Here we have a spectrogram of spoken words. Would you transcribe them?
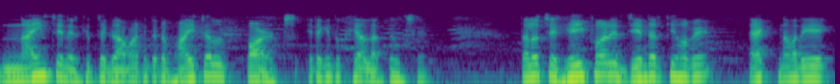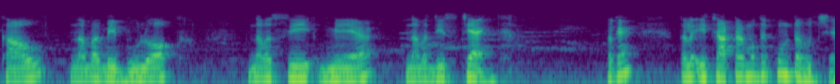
নাইন টেনের ক্ষেত্রে গ্রামার কিন্তু একটা ভাইটাল পার্ট এটা কিন্তু খেয়াল রাখতে হচ্ছে। তাহলে হচ্ছে হেই ফরের জেন্ডার কি হবে? এক number A cow number B bullock number C mare number D stag. Okay? তাহলে এই চারটার মধ্যে কোনটা হচ্ছে?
